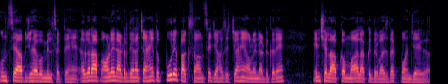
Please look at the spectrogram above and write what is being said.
ان سے آپ جو ہے وہ مل سکتے ہیں۔ اگر آپ آن لائن آرڈر دینا چاہیں تو پورے پاکستان سے جہاں سے چاہیں آن لائن آرڈر کریں۔ انشاءاللہ آپ کا مال آپ کے دروازے تک پہنچ جائے گا۔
